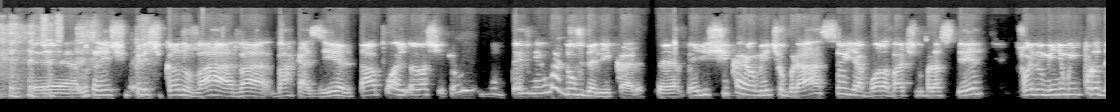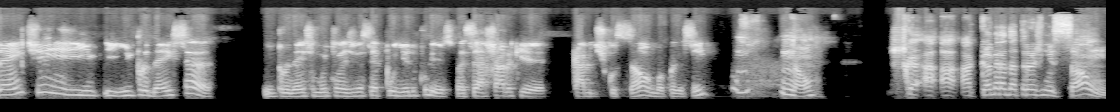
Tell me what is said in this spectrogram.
é, muita gente criticando o VAR, VAR, VAR caseiro e tal. Pô, eu achei que não teve nenhuma dúvida ali, cara. É, ele estica realmente o braço e a bola bate no braço dele. Foi no mínimo imprudente e, e imprudência, imprudência muitas vezes você é punido por isso. Mas vocês acharam que cabe discussão, alguma coisa assim? Não, a, a, a câmera da transmissão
